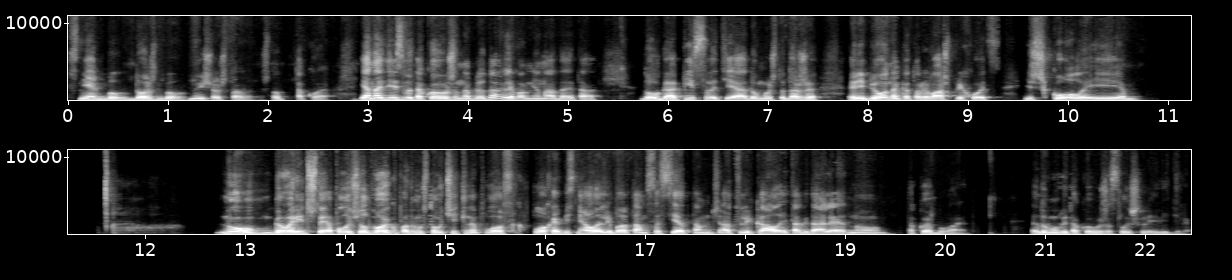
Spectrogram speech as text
снег был, дождь был, ну еще что, что-то такое. Я надеюсь, вы такое уже наблюдали, вам не надо это долго описывать. Я думаю, что даже ребенок, который ваш приходит из школы и ну, говорит, что я получил двойку, потому что учитель плохо, плохо объясняла, либо там сосед там отвлекал и так далее. Ну, такое бывает. Я думаю, вы такое уже слышали и видели.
